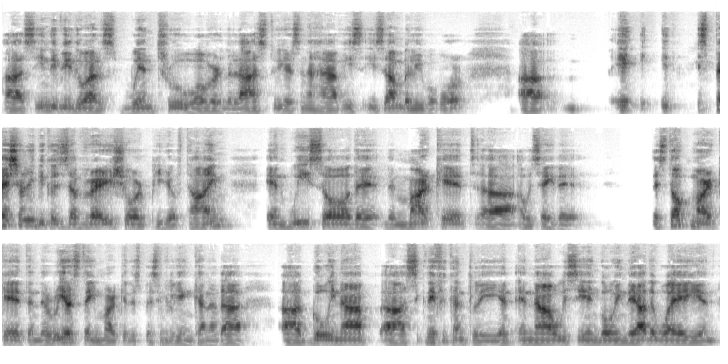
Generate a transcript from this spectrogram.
as individuals went through over the last two years and a half is is unbelievable. Uh, it, it, especially because it's a very short period of time, and we saw the the market. Uh, I would say the the stock market and the real estate market, specifically in Canada, uh, going up uh, significantly, and, and now we see it going the other way. And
